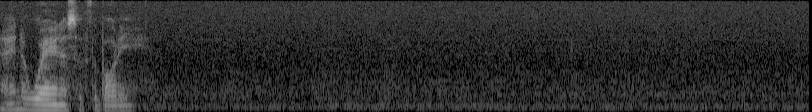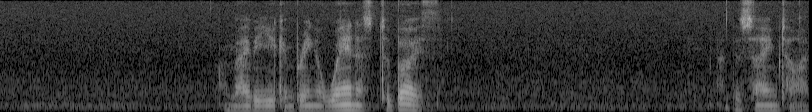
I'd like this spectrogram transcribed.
and awareness of the body. Maybe you can bring awareness to both at the same time.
